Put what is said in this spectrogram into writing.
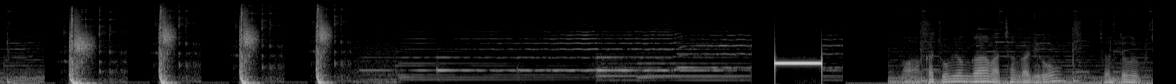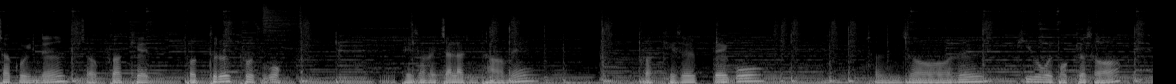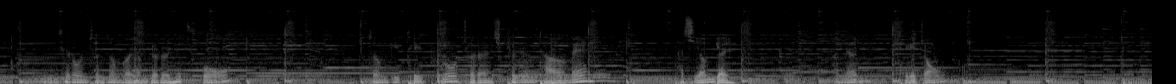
어, 아까 조명과 마찬가지로 전등을 붙잡고 있는 저 브라켓 너트를 풀어주고 이 배선을 잘라준 다음에 브라켓을 빼고 전선을 피복을 벗겨서 이 새로운 전선과 연결을 해주고 전기 테이프로 절연시켜준 다음에 다시 연결하면 되겠죠.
